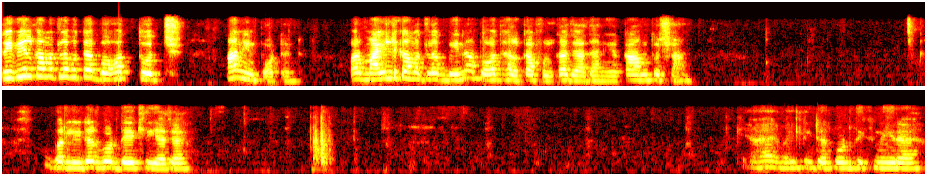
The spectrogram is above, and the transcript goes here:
ट्रिवियल का मतलब होता है बहुत तुच्छ अनइम्पॉर्टेंट और माइल्ड का मतलब भी ना बहुत हल्का फुल्का ज़्यादा नहीं है, काम तो शांत। पर लीडर बोर्ड देख लिया जाए। क्या है भाई लीडर बोर्ड दिख नहीं रहा है।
